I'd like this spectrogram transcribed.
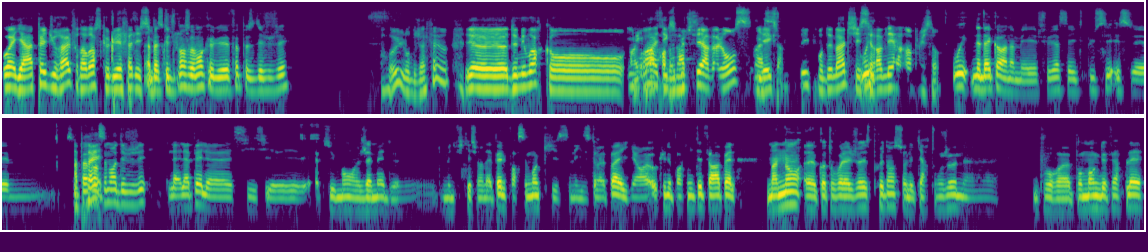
Ouais, il y a appel du Real, faudra voir ce que l'UEFA décide. Ah, parce que tu penses vraiment que l'UEFA peut se déjuger? Ah oui, ils l'ont déjà fait. Hein. Euh, de mémoire, quand Ibra est expulsé à Valence, il est expulsé, il prend deux matchs et il s'est ramené à 1 plus 1. Oui, d'accord, non, mais je veux dire, c'est expulsé et c'est pas forcément déjugé. L'appel, euh, si, si absolument jamais de, modification d'appel, forcément que ça n'existerait pas et il n'y a aucune opportunité de faire appel. Maintenant, euh, quand on voit la jurisprudence sur les cartons jaunes pour, pour manque de fair play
